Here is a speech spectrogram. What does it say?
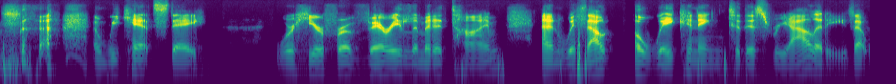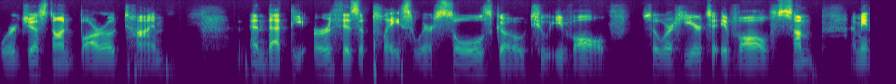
and we can't stay. We're here for a very limited time. And without awakening to this reality that we're just on borrowed time and that the earth is a place where souls go to evolve. So we're here to evolve some. I mean,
